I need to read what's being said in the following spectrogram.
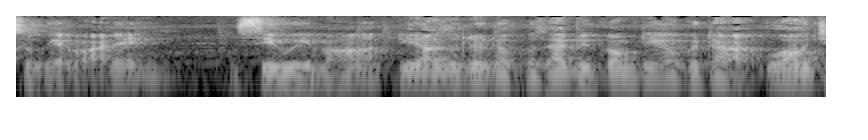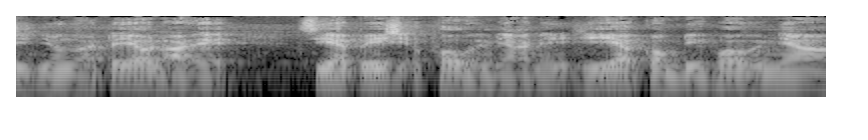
ဆိုခဲ့ပါတယ်။အစည်းအဝေးမှာပြည်ထောင်စုလွှတ်တော်ကိုစားပြုကော်မတီဥက္ကဋ္ဌဦးအောင်ကြည်ညွန့်ကတက်ရောက်လာတဲ့ CFH အဖွဲ့ဝင်များနဲ့ရေးရကော်မတီအဖွဲ့ဝင်များ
